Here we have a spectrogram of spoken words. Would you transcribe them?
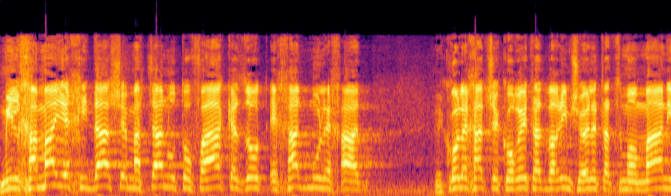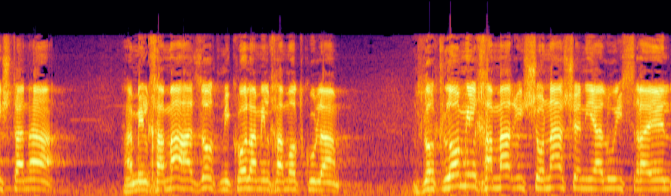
מלחמה יחידה שמצאנו תופעה כזאת אחד מול אחד, וכל אחד שקורא את הדברים שואל את עצמו, מה נשתנה המלחמה הזאת מכל המלחמות כולם? זאת לא מלחמה ראשונה שניהלו ישראל,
